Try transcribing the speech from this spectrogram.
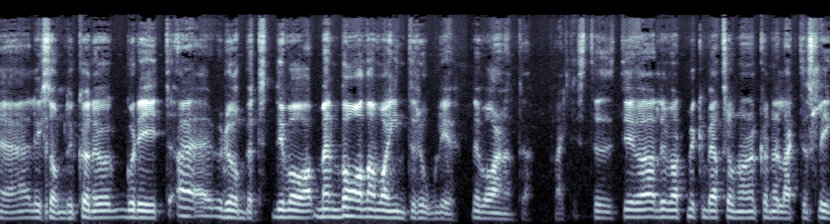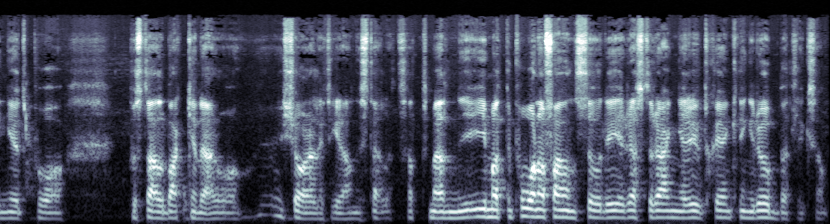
Eh, liksom, du kunde gå dit, eh, rubbet, det var, men banan var inte rolig, det var den inte. Faktiskt. Det, det hade varit mycket bättre om de kunde lagt en slinga ut på, på stallbacken där och köra lite grann istället. Så att, men i och med att depåerna fanns och det är restauranger, utskänkning, rubbet liksom,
